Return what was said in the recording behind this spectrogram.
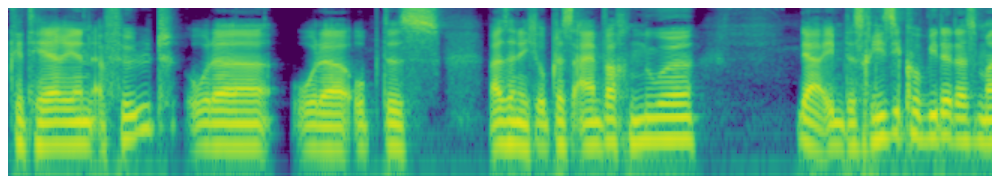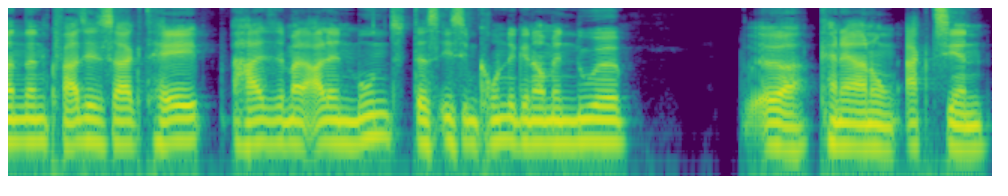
Kriterien erfüllt oder, oder ob das, weiß ich nicht, ob das einfach nur, ja, eben das Risiko wieder, dass man dann quasi sagt, hey, haltet mal alle den Mund, das ist im Grunde genommen nur, ja, keine Ahnung, Aktien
